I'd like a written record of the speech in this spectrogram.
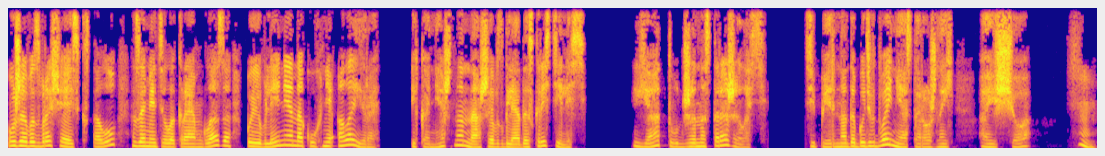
Уже возвращаясь к столу, заметила краем глаза появление на кухне Алаиры. И, конечно, наши взгляды скрестились. Я тут же насторожилась. Теперь надо быть вдвойне осторожной. А еще, Хм.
